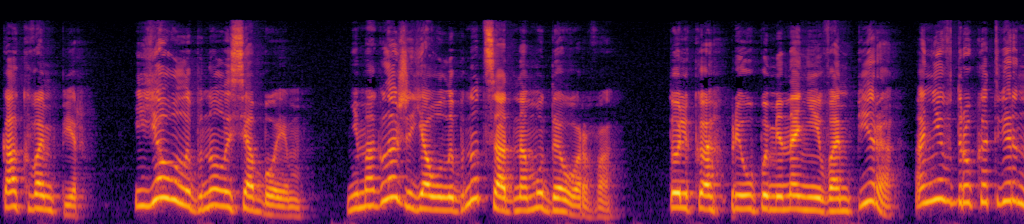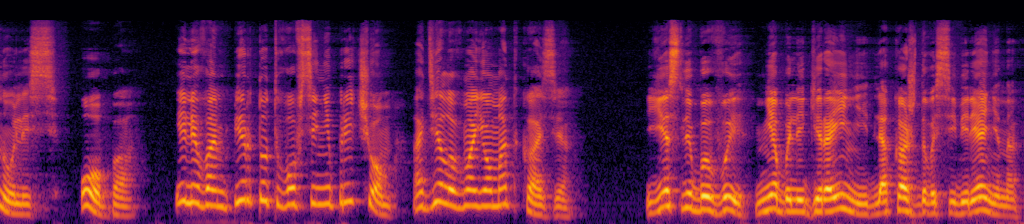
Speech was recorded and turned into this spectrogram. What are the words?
как вампир. И я улыбнулась обоим. Не могла же я улыбнуться одному Деорва. Только при упоминании вампира они вдруг отвернулись. Оба. Или вампир тут вовсе ни при чем, а дело в моем отказе. Если бы вы не были героиней для каждого северянина,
